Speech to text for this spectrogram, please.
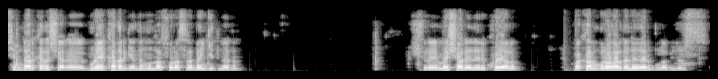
Şimdi arkadaşlar e, buraya kadar geldim. Bundan sonrasına ben gitmedim. Şuraya meşaleleri koyalım. Bakalım buralarda neler bulabiliriz.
